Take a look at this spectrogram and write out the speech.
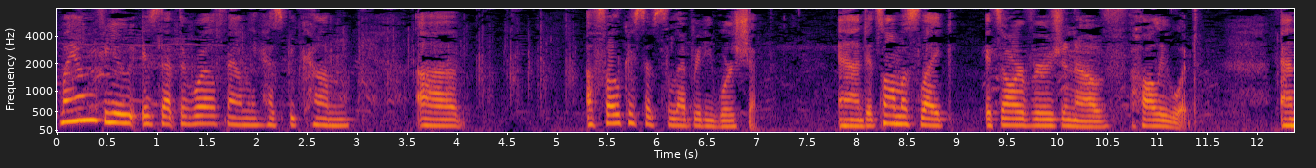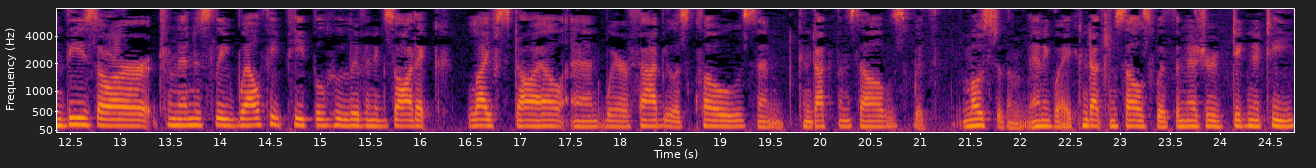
My own view is that the royal family has become uh, a focus of celebrity worship, and it's almost like it's our version of Hollywood. And these are tremendously wealthy people who live in exotic lifestyle and wear fabulous clothes and conduct themselves with, most of them anyway, conduct themselves with a measure of dignity.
